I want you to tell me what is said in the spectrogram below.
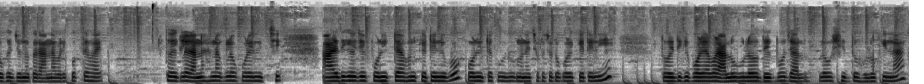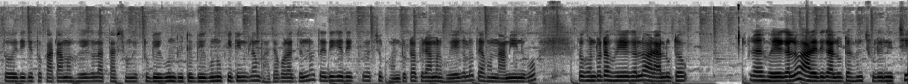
লোকের জন্য তো রান্নাবাড়ি করতে হয়। তো এগুলো রান্নাবান্নাগুলোও করে নিচ্ছি। আর এদিকে ওই যে পনিরটা এখন কেটে নেব। পনিরটা মানে ছোট ছোট করে কেটে নিয়ে, তো এদিকে পরে আবার আলুগুলোও দেখব যে আলুগুলোও সিদ্ধ হলো কি না তো এদিকে তো কাটা আমার হয়ে গেল, আর তার সঙ্গে একটু বেগুন, দুইটা বেগুনও কেটে নিলাম ভাজা করার জন্য। তো এদিকে দেখতে পাচ্ছ ঘন্টটা প্রায় আমার হয়ে গেল, তো এখন নামিয়ে নেব। তো ঘন্টটা হয়ে গেল আর আলুটাও প্রায় হয়ে গেল, আর এদিকে আলুটা এখন ছুলে নিচ্ছি।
